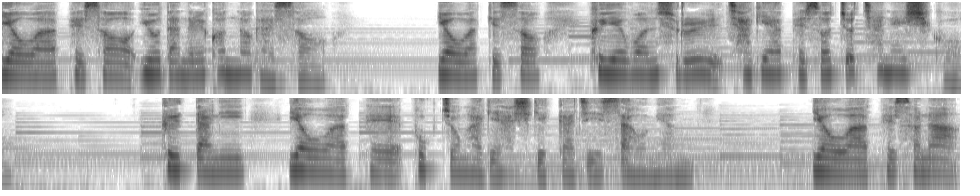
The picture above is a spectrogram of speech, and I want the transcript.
여호와 앞에서 요단을 건너가서 여호와께서 그의 원수를 자기 앞에서 쫓아내시고 그 땅이 여호와 앞에 복종하게 하시기까지 싸우면 여호와 앞에서나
